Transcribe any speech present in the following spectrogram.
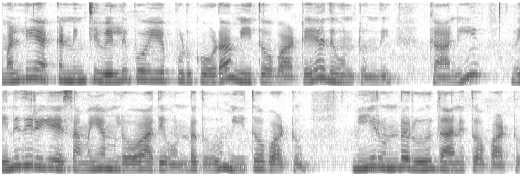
మళ్ళీ అక్కడి నుంచి వెళ్ళిపోయేప్పుడు కూడా మీతో బాటే అది ఉంటుంది. కానీ వెనుదిరిగే సమయంలో అది ఉండదు మీతో పాటు మీరుండరు దానితో పాటు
